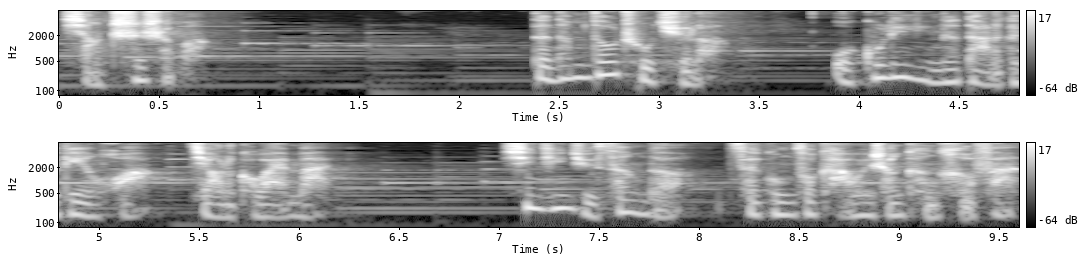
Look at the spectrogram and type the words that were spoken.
想吃什么。等他们都出去了，我孤零零的打了个电话，叫了个外卖，心情沮丧的在工作卡位上啃盒饭。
